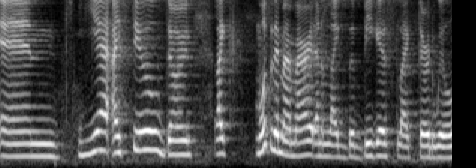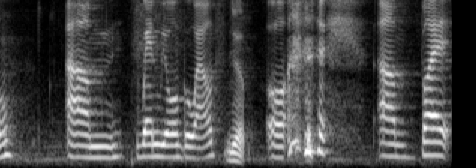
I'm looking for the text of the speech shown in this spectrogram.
and yeah, I still don't like most of them are married and I'm like the biggest like third wheel um when we all go out. yeah, Or um but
